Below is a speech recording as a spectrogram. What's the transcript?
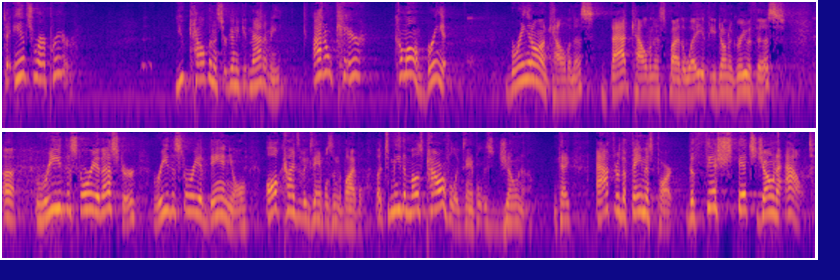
to answer our prayer. You Calvinists are going to get mad at me. I don't care. Come on, bring it. Bring it on, Calvinists. Bad Calvinists, by the way, if you don't agree with this. Uh, read the story of Esther, read the story of Daniel, all kinds of examples in the Bible. But to me, the most powerful example is Jonah. Okay? After the famous part, the fish spits Jonah out.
